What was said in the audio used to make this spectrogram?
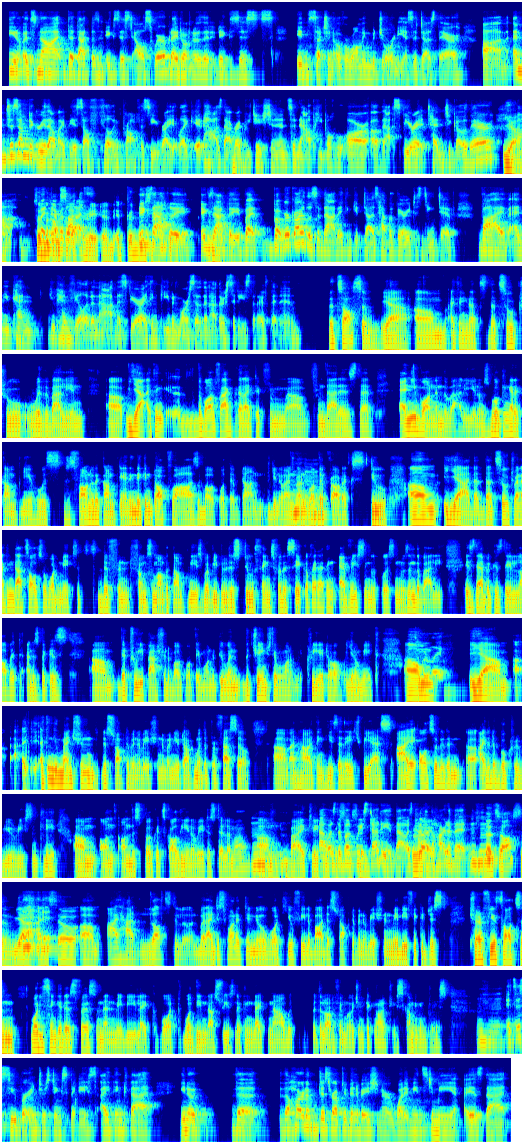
you know it's not that that doesn't exist elsewhere but i don't know that it exists in such an overwhelming majority as it does there. Um, and to some degree, that might be a self fulfilling prophecy, right? Like it has that mm-hmm. reputation. And so now people who are of that spirit tend to go there. Yeah. Um, so it becomes saturated. It could be exactly, saturated. exactly. But but regardless of that, I think it does have a very distinctive vibe and you can you can feel it in the atmosphere. I think even more so than other cities that I've been in. That's awesome. Yeah. Um, I think that's that's so true with the valley and uh, yeah, I think uh, the one fact that I took from uh, from that is that anyone in the valley you know who's working at a company who's, who's founded a company i think they can talk for hours about what they've done you know and, mm-hmm. and what their mm-hmm. products do um yeah that that's so true and i think that's also what makes it different from some other companies where people just do things for the sake of it i think every single person who's in the valley is there because they love it and it's because um, they're truly passionate about what they want to do and the change they want to create or you know make um, totally yeah um, I, I, think you mentioned disruptive innovation when you're talking about the professor um, and how i think he's at hbs i also did an uh, i did a book review recently um, on on this book it's called the innovator's dilemma um, mm-hmm. by clayton that was the book we studied that was kind right. of the heart of it mm-hmm. that's awesome yeah and so um, i had lots to learn but i just wanted to know what you feel about disruptive innovation and maybe if you could just share a few thoughts on what you think it is first and then maybe like what what the industry is looking like now with with a lot of emerging technologies coming in place. Mm-hmm. It's a super interesting space. I think that you know the the heart of disruptive innovation, or what it means to me, is that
